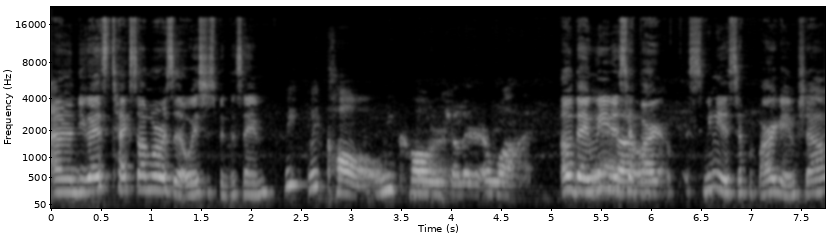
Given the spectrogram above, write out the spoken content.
I don't know. Do you guys text on more, or has it always just been the same? we we call. We call more. each other a lot. Oh, dang! We need to step Yeah. our we need to step up our game, Sham.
